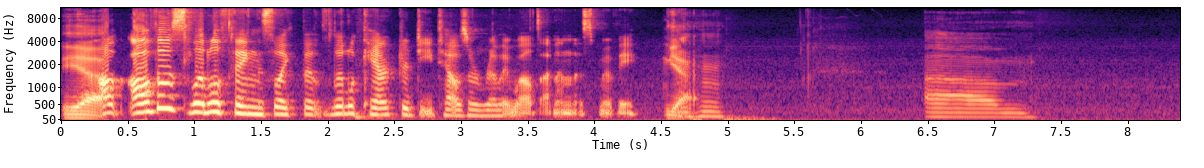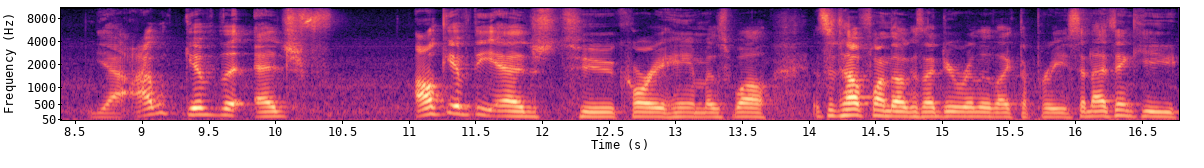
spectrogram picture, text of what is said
Yeah, All, all those little things, like the little character details, are really well done in this movie. yeah. Mhm. Um. Yeah, I would give the edge. F- I'll give the edge to Corey Haim as well. It's a tough one though because I do really like the priest, and I think he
